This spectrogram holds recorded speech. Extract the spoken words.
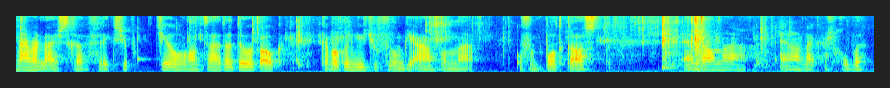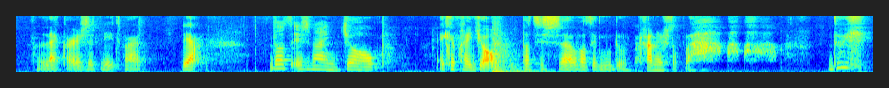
naar me luisteren. Vind ik super chill, want dat doe ik ook. Ik heb ook een YouTube filmpje aan van, of een podcast. En dan, en dan lekker schrobben. Lekker is het niet, maar ja, dat is mijn job. Ik heb geen job. Dat is wat ik moet doen. Ik ga nu stoppen. Doei.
